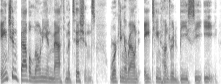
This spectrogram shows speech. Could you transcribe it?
Ancient Babylonian mathematicians, working around 1800 BCE,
